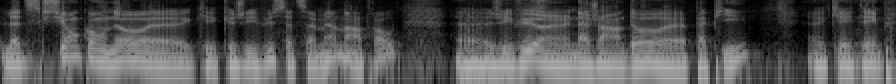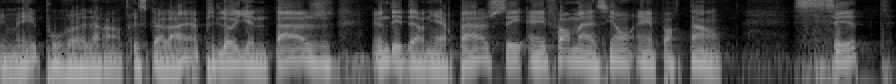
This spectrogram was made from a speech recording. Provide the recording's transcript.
la discussion qu'on a, euh, que, que j'ai vue cette semaine, entre autres, euh, j'ai vu un agenda papier qui a été imprimé pour la rentrée scolaire. Puis là, il y a une page, une des dernières pages, c'est information importante. Site,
